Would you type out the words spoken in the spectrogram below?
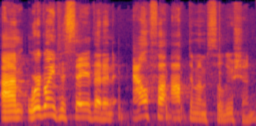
um, we're going to say that an alpha optimum solution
